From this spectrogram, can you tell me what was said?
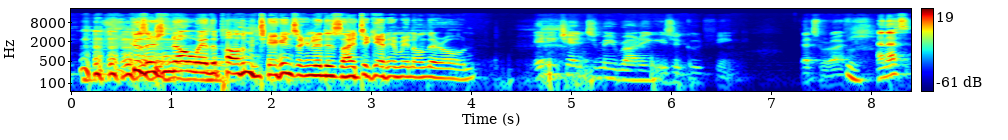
Because there's no way the parliamentarians are going to decide to get him in on their own. Any chance of me running is a good thing. That's right. And that's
